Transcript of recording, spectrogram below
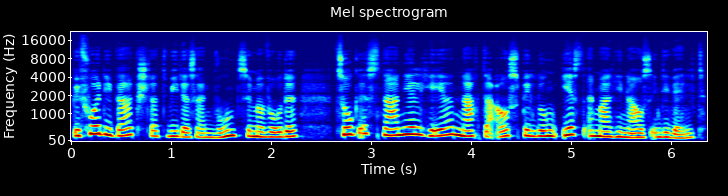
Bevor die Werkstatt wieder sein Wohnzimmer wurde, zog es Daniel Heer nach der Ausbildung erst einmal hinaus in die Welt,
